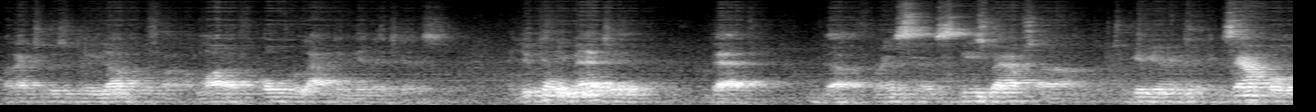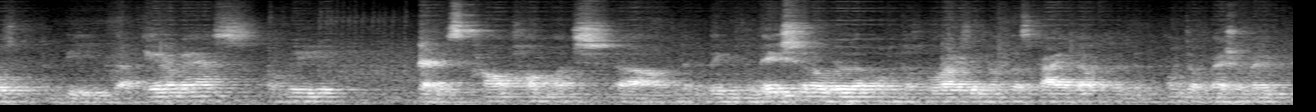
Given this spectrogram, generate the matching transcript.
but actually is made up of a lot of overlapping images. And you can imagine that, the, for instance, these maps, uh, to give you an example, could be the air mass of the, that is how, how much uh, the, the, inclination over the, over the horizon of the sky, at the point of measurement,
